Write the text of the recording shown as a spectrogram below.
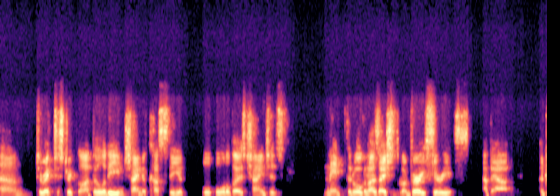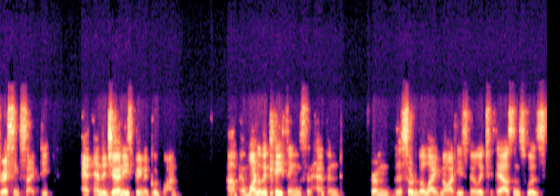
Um, strict liability and chain of custody, all, all of those changes meant that organisations got very serious about addressing safety. And, and the journey's been a good one. Um, and one of the key things that happened from the sort of the late 90s and early 2000s was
